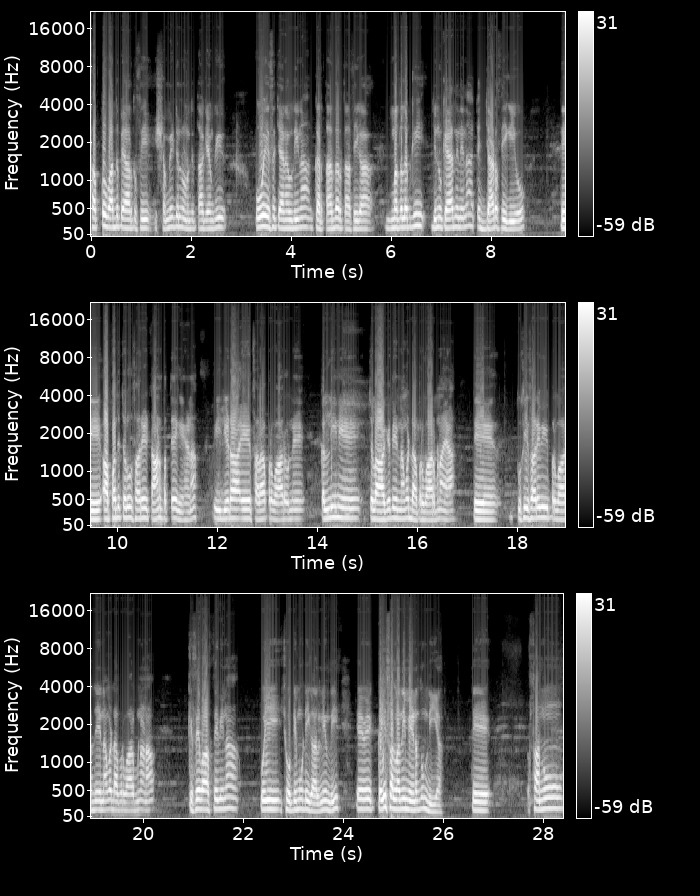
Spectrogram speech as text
ਸਭ ਤੋਂ ਵੱਧ ਪਿਆਰ ਤੁਸੀਂ ਸ਼ੰਮੀ ਢਿੱਲੋਂ ਦਿੱਤਾ ਕਿਉਂਕਿ ਉਹ ਇਸ ਚੈਨਲ ਦੀ ਨਾ ਕਰਤਾ ਧਰਤਾ ਸੀਗਾ। ਮਤਲਬ ਕਿ ਜਿਹਨੂੰ ਕਹਿ ਦਿੰਦੇ ਨਾ ਕਿ ਜੜ ਸੀਗੀ ਉਹ। ਤੇ ਆਪਾਂ ਤੇ ਚਲੋ ਸਾਰੇ ਟਾਣ ਪੱਤੇ ਹੈਗੇ ਹਨਾ, ਵੀ ਜਿਹੜਾ ਇਹ ਸਾਰਾ ਪਰਿਵਾਰ ਉਹਨੇ ਕੱਲੀ ਨੇ ਚਲਾ ਕੇ ਤੇ ਇੰਨਾ ਵੱਡਾ ਪਰਿਵਾਰ ਬਣਾਇਆ। ਤੇ ਤੁਸੀਂ ਸਾਰੇ ਵੀ ਪਰਿਵਾਰ ਦੇ ਇੰਨਾ ਵੱਡਾ ਪਰਿਵਾਰ ਬਣਾਉਣਾ, ਕਿਸੇ ਵਾਸਤੇ ਵੀ ਨਾ ਕੋਈ ਛੋਟੀ ਮੋਟੀ ਗੱਲ ਨਹੀਂ ਹੁੰਦੀ। ਇਹ ਕਈ ਸਾਲਾਂ ਦੀ ਮਿਹਨਤ ਹੁੰਦੀ ਆ। ਤੇ ਸਾਨੂੰ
